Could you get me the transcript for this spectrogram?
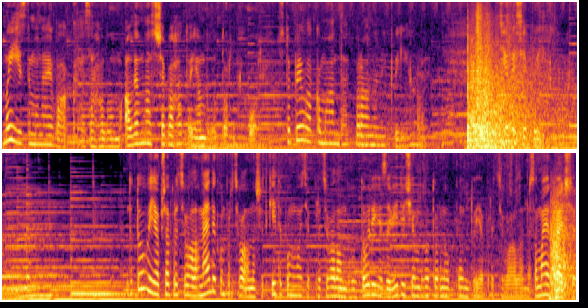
Ми їздимо на івак загалом, але в нас ще багато є амбулаторних хворих. Вступила команда, поранені, поїхали. Ділися і поїхали. Я вже працювала медиком, працювала на швидкій допомозі, працювала в амбулаторії, завідуючим амбулаторного пункту я працювала. Сама я фельдшер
